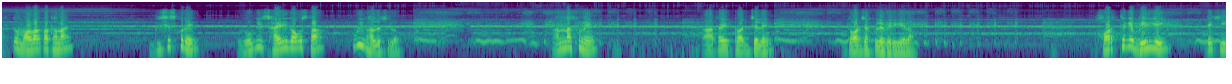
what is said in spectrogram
আর তো মরবার কথা নয়। বিশেষ করে রোগীর শারীরিক অবস্থা খুবই ভালো ছিল। কান্না শুনে তাড়াতাড়ি টর্চ জেলে দরজা খুলে বেরিয়ে এলাম। ঘর থেকে বেরিয়েই দেখি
